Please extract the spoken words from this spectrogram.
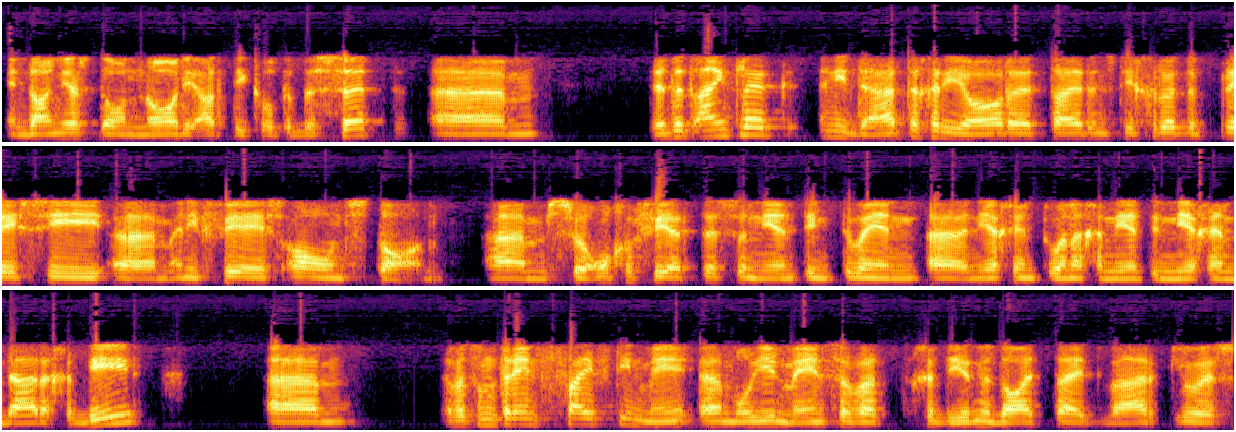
en dan eers daarna die artikel te besit. Ehm um, dit het eintlik in die 30er jare tydens die Groot Depressie ehm um, in die VSA ontstaan. Ehm um, so ongeveer tussen 1929 en 1939 gebeur. Ehm um, Daar was omtrent 15 me uh, miljoen mense wat gedurende daai tyd werkloos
